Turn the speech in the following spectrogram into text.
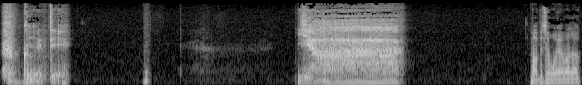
含めて。いやー、まあ別に小山田、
